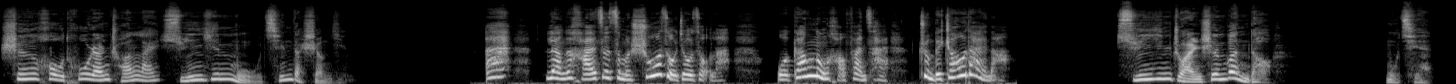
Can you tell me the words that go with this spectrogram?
身后突然传来寻音母亲的声音：“哎，两个孩子怎么说走就走了？我刚弄好饭菜，准备招待呢。”寻音转身问道：“母亲，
